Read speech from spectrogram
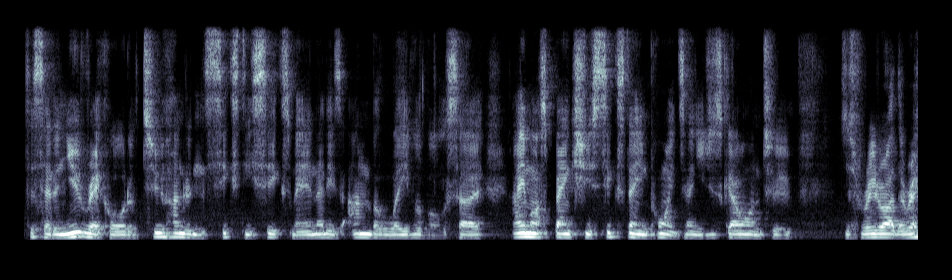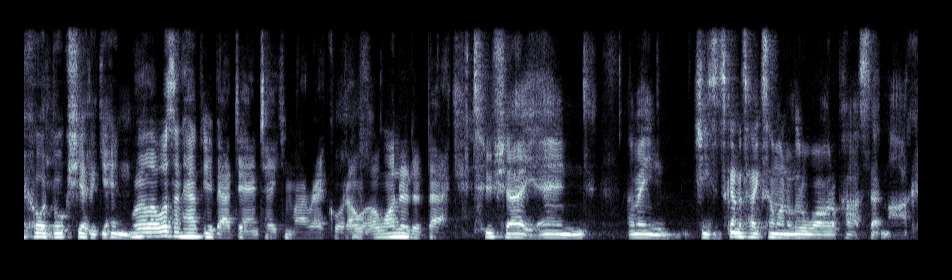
to set a new record of 266. Man, that is unbelievable. So Amos banks you 16 points, and you just go on to just rewrite the record books yet again. Well, I wasn't happy about Dan taking my record. I, I wanted it back. Touche. And I mean, geez, it's going to take someone a little while to pass that mark.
